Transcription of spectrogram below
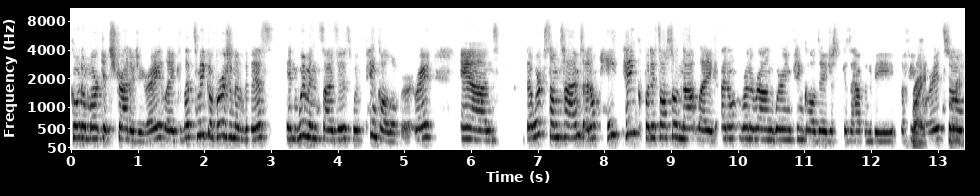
go to market strategy, right? Like let's make a version of this in women's sizes with pink all over it, right? And that works sometimes. I don't hate pink, but it's also not like I don't run around wearing pink all day just because I happen to be a female, right? right? So right.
